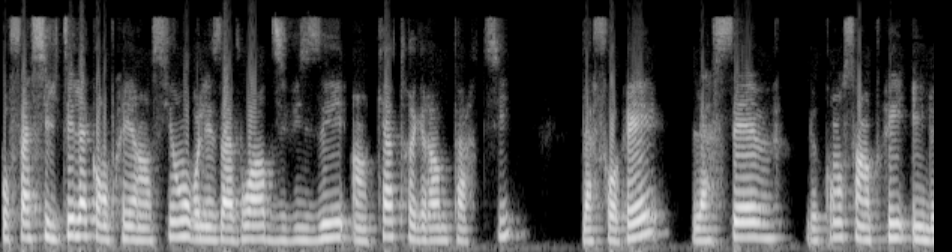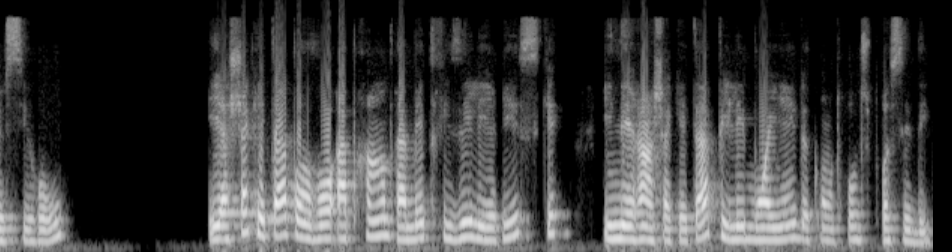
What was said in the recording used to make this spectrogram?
Pour faciliter la compréhension, on va les avoir divisées en quatre grandes parties, la forêt, la sève, le concentré et le sirop. Et à chaque étape, on va apprendre à maîtriser les risques inhérents à chaque étape et les moyens de contrôle du procédé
